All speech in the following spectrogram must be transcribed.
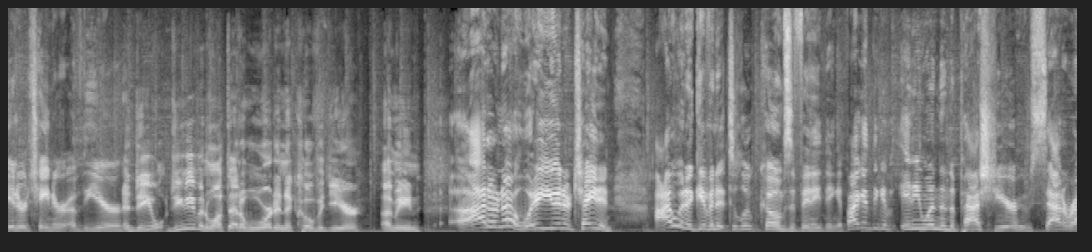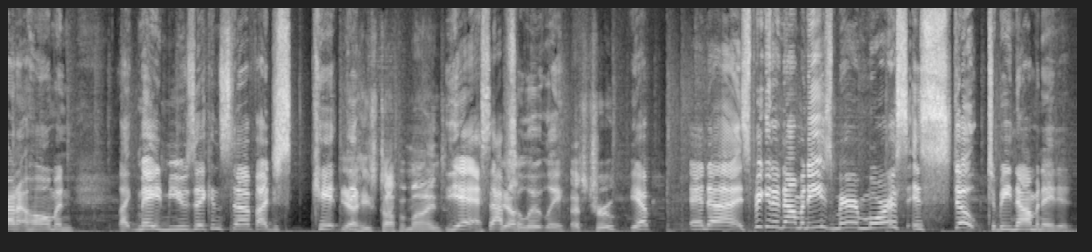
Entertainer of the Year. And do you do you even want that award in a COVID year? I mean, I don't know. What are you entertaining? I would have given it to Luke Combs, if anything. If I could think of anyone in the past year who sat around at home and like made music and stuff, I just can't. yeah, think- he's top of mind. Yes, Yeah, absolutely. that's true. Yep. And uh, speaking of nominees, Maren Morris is stoked to be nominated.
